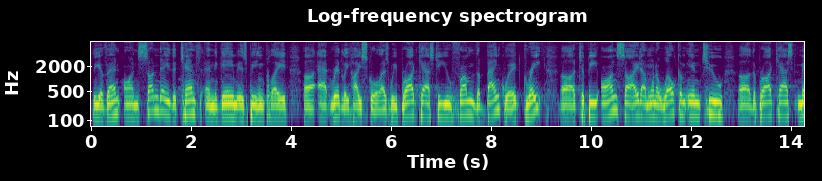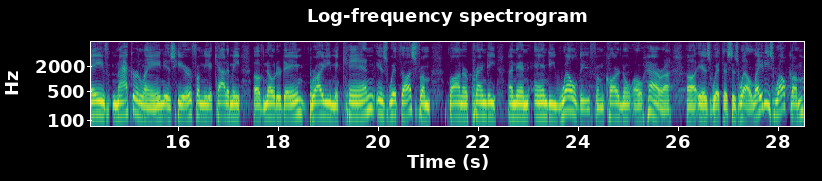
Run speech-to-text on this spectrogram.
the event on Sunday the 10th, and the game is being played uh, at Ridley High School. As we broadcast to you from the banquet, great uh, to be on site. I want to welcome into uh, the broadcast Maeve Mackerlane is here from the Academy of Notre Dame. Bridie McCann is with us from Bonner Prendy, and then Andy Weldy from Cardinal O'Hara uh, is with us as well. Ladies, welcome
